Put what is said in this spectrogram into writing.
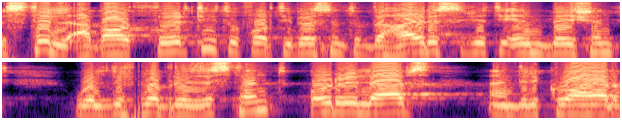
Still, about 30 to 40% of the high risk GTN patient will develop resistant or relapse and require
